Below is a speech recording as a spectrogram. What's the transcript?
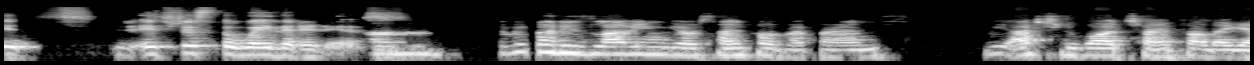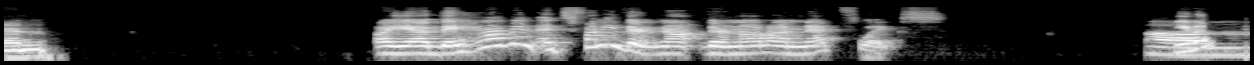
it's it's just the way that it is. Um, everybody's loving your Seinfeld reference. We actually watch Seinfeld again. Oh yeah, they haven't. It's funny they're not they're not on Netflix. Um, you know, um,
